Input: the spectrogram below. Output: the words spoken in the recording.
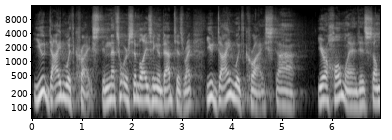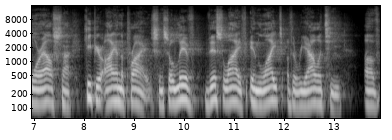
you died with Christ. And that's what we're symbolizing in baptism, right? You died with Christ. Uh, your homeland is somewhere else. Uh, keep your eye on the prize. And so live this life in light of the reality of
